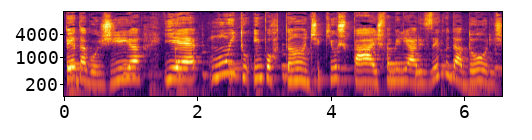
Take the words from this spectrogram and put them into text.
pedagogia e é muito importante que os pais, familiares e cuidadores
